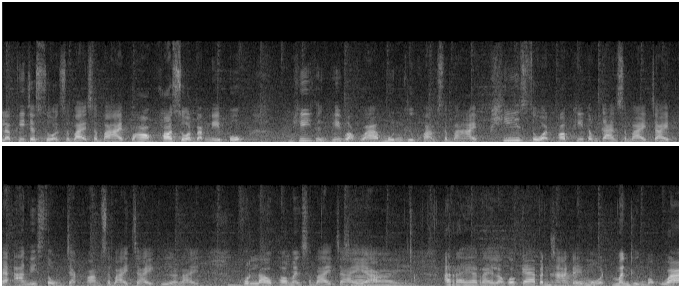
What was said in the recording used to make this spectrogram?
แล้วพี่จะสวดสบายๆพอพอสวดแบบนี้ปุ๊บ พี่ถึงพี่บอกว่าบุญคือความสบาย พี่สวดเพราะพี่ต้องการสบายใจ แต่อานิสงส์จากความสบายใจคืออะไร คนเราพอมันสบายใจอะใช่อะไรอะไรเราก็แก้ปัญหาใช่ได้หมด มันถึงบอกว่า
